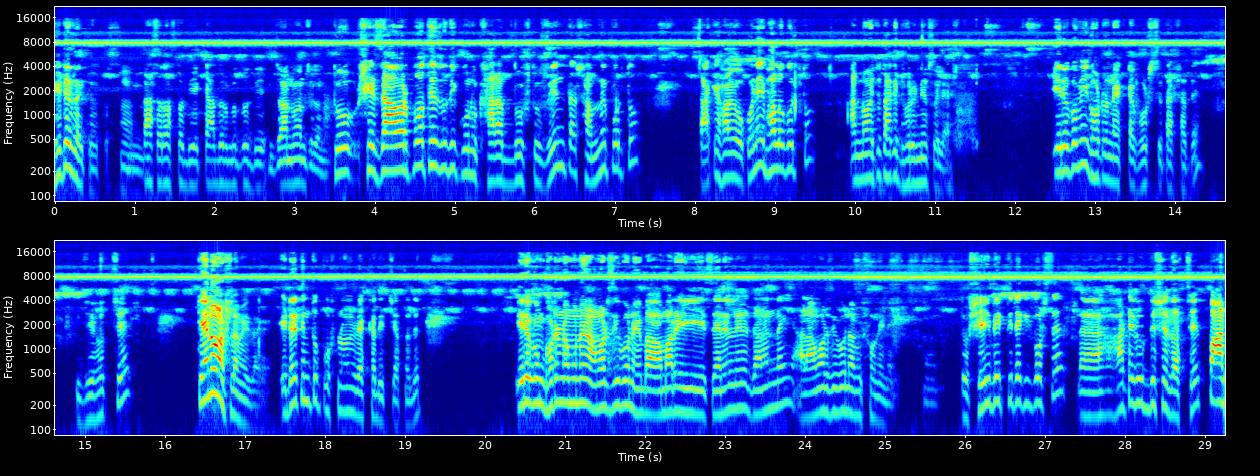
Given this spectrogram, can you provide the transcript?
হেঁটে যাইতে হতো। কাঁচা রাস্তা দিয়ে কাদর মতো দিয়ে। যানবাহন ছিল না। তো সে যাওয়ার পথে যদি কোনো খারাপ দুষ্ট জিন তার সামনে পড়তো তাকে হয় ওখানেই ভালো করতো আর নয়তো তাকে ধরে নিয়ে চলে আসতো। এরকমই ঘটনা একটা ঘটছে তার সাথে যে হচ্ছে কেন আসলাম এই জায়গায়? এটার কিন্তু প্রশ্ন আমি ব্যাখ্যা দিচ্ছি আপনাদের। এরকম ঘটনা মনে হয় আমার জীবনে বা আমার এই চ্যানেলে জানেন নাই আর আমার জীবনে আমি শুনি নাই। তো সেই ব্যক্তিটা কি করছে? হাটের উদ্দেশ্যে যাচ্ছে পান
